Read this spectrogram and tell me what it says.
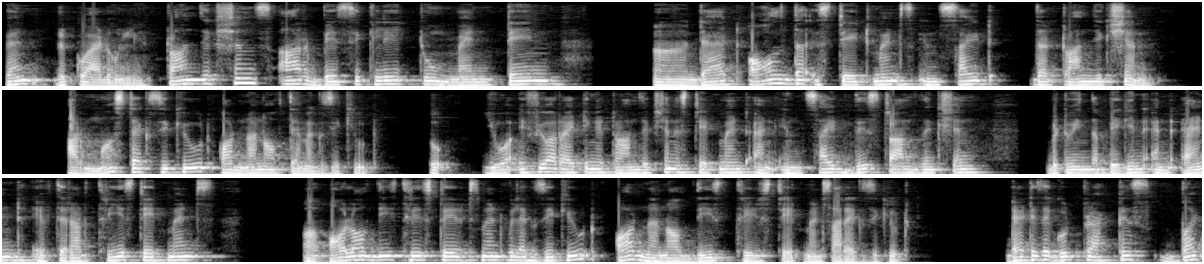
when required only. Transactions are basically to maintain uh, that all the statements inside the transaction are must execute or none of them execute. So you are if you are writing a transaction statement and inside this transaction between the begin and end if there are three statements uh, all of these three statements will execute or none of these three statements are execute. That is a good practice but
